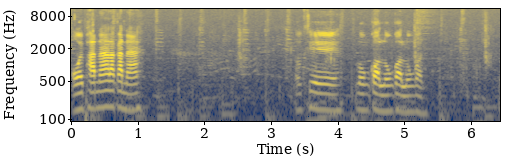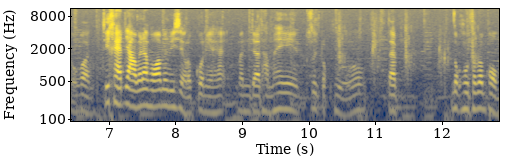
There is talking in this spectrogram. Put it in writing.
โอ้ยพันหน้าแล้วกันนะ โอเค ลงก่อน ลงก่อน ลงก่อน ลงก่อน ที่แคสยาวไม่ได้เพราะว่ามันมีเสียงรบกวนไงฮะ มันจะทำให้รู้สึกดกหูแต่ดกหูสำหรับผม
